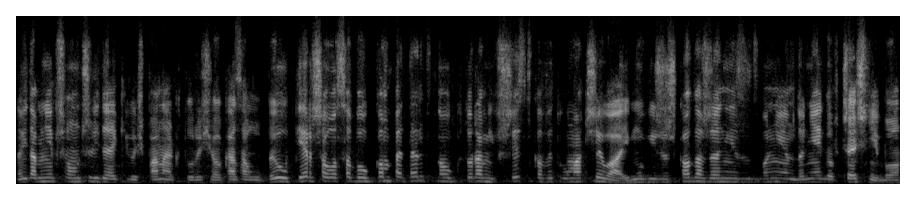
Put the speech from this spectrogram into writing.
No i tam mnie przełączyli do jakiegoś pana, który się okazał, był pierwszą osobą kompetentną, która mi wszystko wytłumaczyła i mówi, że szkoda, że nie zadzwoniłem do niego wcześniej, bo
